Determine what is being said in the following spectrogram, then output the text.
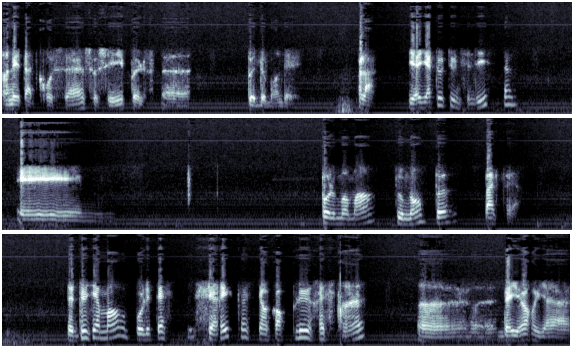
en état de grossesse aussi peuvent, peuvent demander. Voilà. Il y, a, toute une liste. Et pour le moment, tout le monde peut pas le faire. Deuxièmement, pour les tests sériques, c'est encore plus restreint. Euh, d'ailleurs, il y a,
